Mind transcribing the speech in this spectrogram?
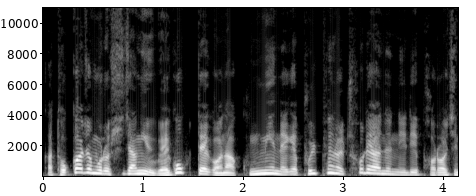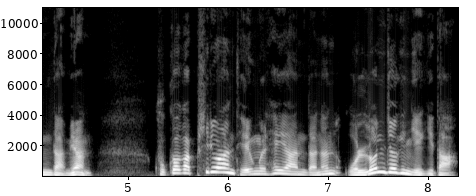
그러니까 독과점으로 시장이 왜곡되거나 국민에게 불편을 초래하는 일이 벌어진다면 국가가 필요한 대응을 해야 한다는 원론적인 얘기다.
